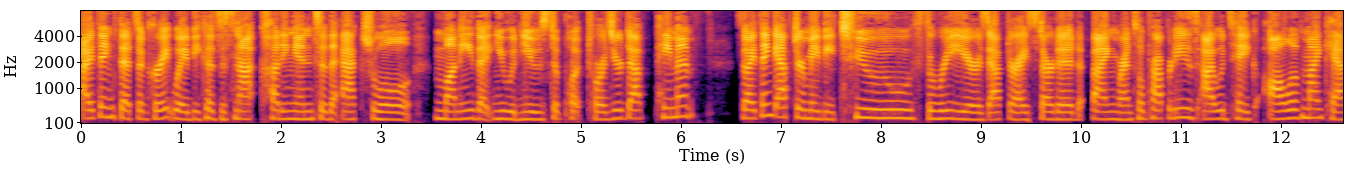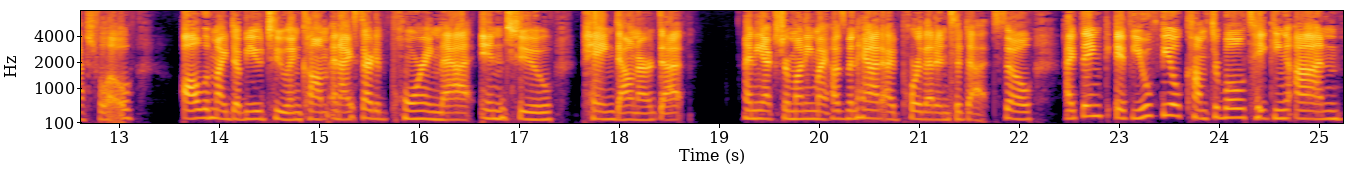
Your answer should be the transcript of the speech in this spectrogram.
I think that's a great way because it's not cutting into the actual money that you would use to put towards your debt payment. So I think after maybe two, three years after I started buying rental properties, I would take all of my cash flow, all of my W 2 income, and I started pouring that into paying down our debt. Any extra money my husband had, I'd pour that into debt. So I think if you feel comfortable taking on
